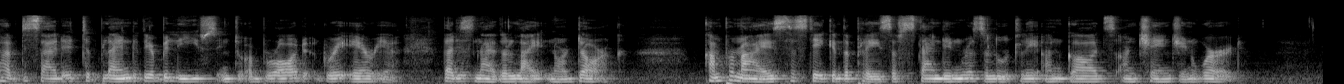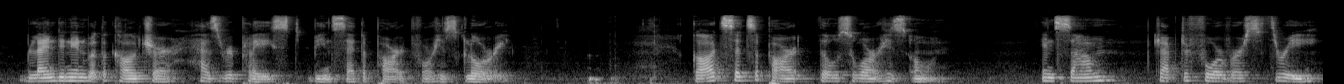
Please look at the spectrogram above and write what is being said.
have decided to blend their beliefs into a broad gray area that is neither light nor dark. Compromise has taken the place of standing resolutely on God's unchanging word. Blending in with the culture has replaced being set apart for His glory. God sets apart those who are His own. In Psalm chapter 4, verse 3,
